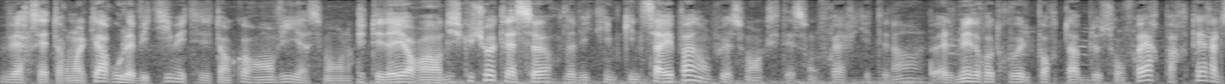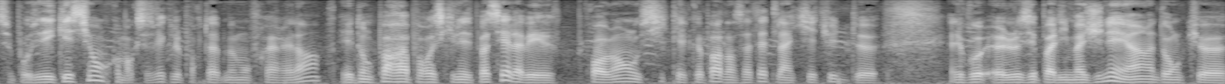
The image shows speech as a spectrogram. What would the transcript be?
vers 7h moins le quart où la victime était encore en vie à ce moment-là. J'étais d'ailleurs en discussion avec la sœur de la victime qui ne savait pas non plus à ce moment que c'était son frère qui était là. Elle venait de retrouver le portable de son frère par terre. Elle se posait des questions. Comment ça se fait que le portable de mon frère est là? Et donc par rapport à ce qui venait de passer, elle avait probablement aussi quelque part dans sa tête l'inquiétude de... Elle n'osait pas l'imaginer. Hein, donc euh,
